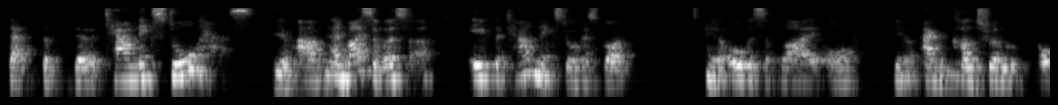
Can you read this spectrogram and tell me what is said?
that the, the town next door has. Yeah. Um, Yeah. And vice versa, if the town next door has got, you know, oversupply of, you know, agricultural or,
